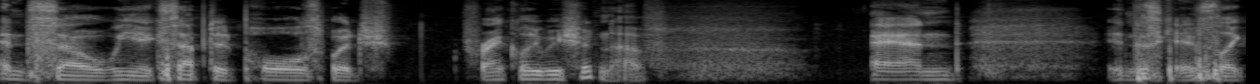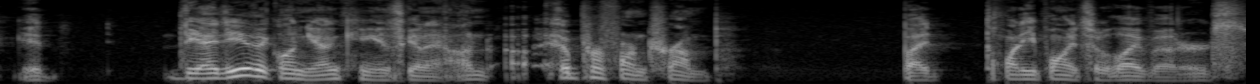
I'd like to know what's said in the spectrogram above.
And so we accepted polls which, frankly, we shouldn't have. And in this case, like it, the idea that Glenn Youngkin is going to outperform Trump by 20 points with white voters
